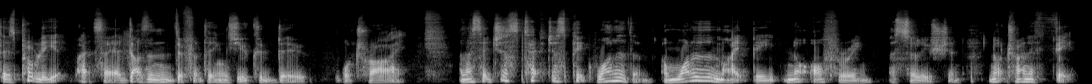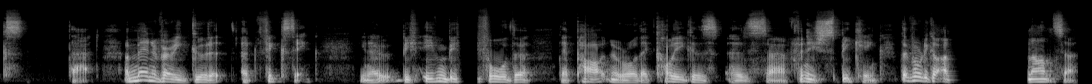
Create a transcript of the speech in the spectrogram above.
there's probably, I'd say, a dozen different things you could do or try. And I say, just just pick one of them, and one of them might be not offering a solution, not trying to fix that. And men are very good at, at fixing. You know, be- even before the their partner or their colleague has, has uh, finished speaking, they've already got an answer.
